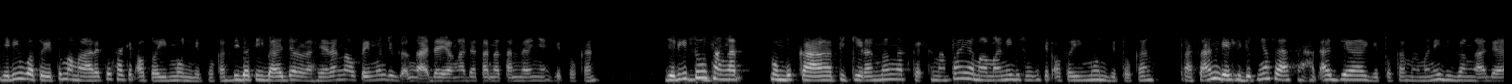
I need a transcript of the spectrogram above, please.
Jadi waktu itu mama lari itu sakit autoimun gitu kan. Tiba-tiba aja lah ya kan autoimun juga nggak ada yang ada tanda-tandanya gitu kan. Jadi itu sangat membuka pikiran banget kayak kenapa ya mama ini bisa sakit autoimun gitu kan. Perasaan gaya hidupnya sehat-sehat aja gitu kan. Mama ini juga nggak ada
